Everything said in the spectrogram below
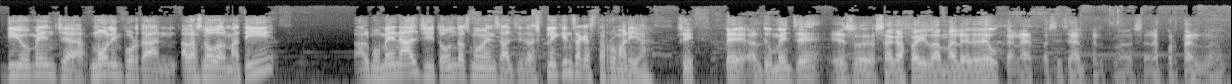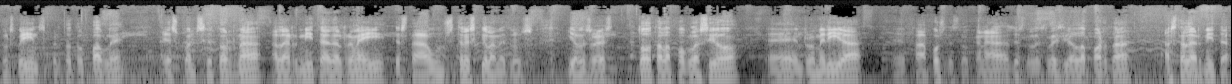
diumenge, molt important, a les 9 del matí, el moment àlgid o un dels moments àlgids. Expliqui'ns aquesta romeria. Sí, bé, el diumenge eh, s'agafa i la Mare de Déu, que ha anat passejant, per, s'ha anat portant eh, pels veïns per tot el poble, és quan se torna a l'ermita del Remei, que està a uns 3 quilòmetres. I aleshores tota la població, eh, en romeria, eh, fa doncs, des del canà, des de l'església, la porta, fins a l'ermita.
